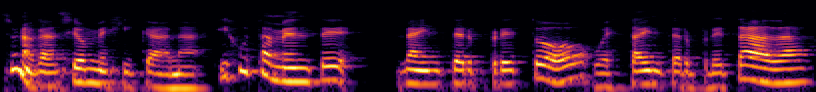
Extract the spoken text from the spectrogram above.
Es una canción mexicana y justamente la interpretó o está interpretada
